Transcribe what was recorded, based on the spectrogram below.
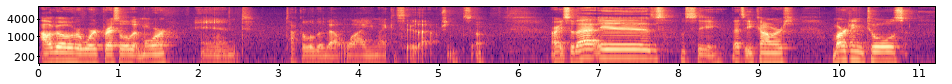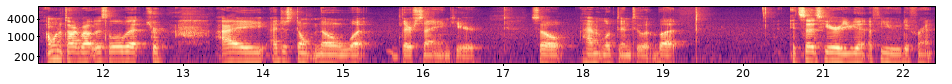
I'll go over WordPress a little bit more and talk a little bit about why you might consider that option. So, all right, so that is let's see, that's e-commerce, marketing tools. I want to talk about this a little bit. Sure. I I just don't know what they're saying here. So I haven't looked into it, but it says here you get a few different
